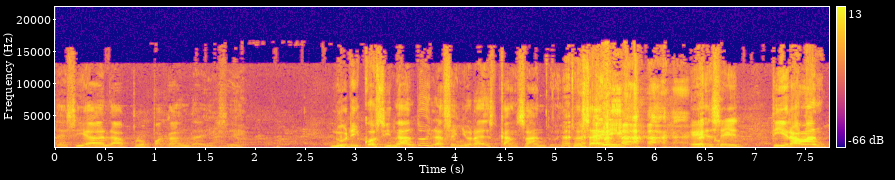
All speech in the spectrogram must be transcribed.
decía la propaganda, dice, Nuri cocinando y la señora descansando. Entonces ahí eh, se tiraban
